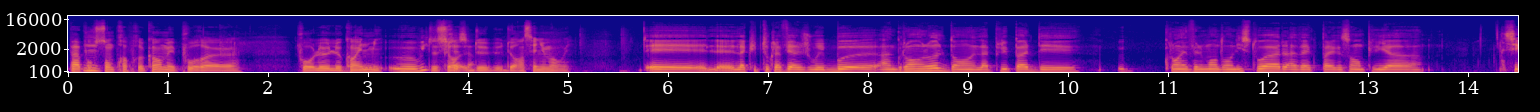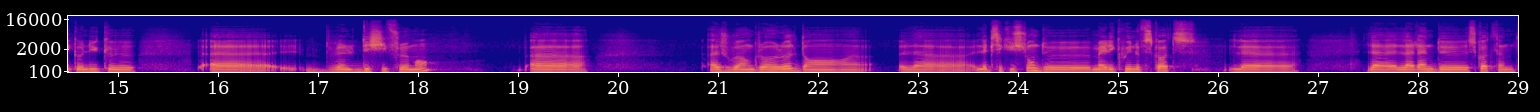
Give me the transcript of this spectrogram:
pas pour mm. son propre camp, mais pour, euh, pour le, camp ennemi euh, oui, de, de, renseignement. Oui. Et la cryptographie a joué un grand rôle dans la plupart des grands événements dans l'histoire. Avec, par exemple, il y a, c'est connu que euh, le déchiffrement a, a, joué un grand rôle dans l'exécution de Mary Queen of Scots, le, la, reine de Scotland,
